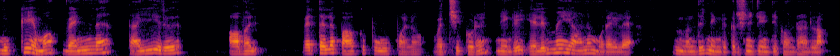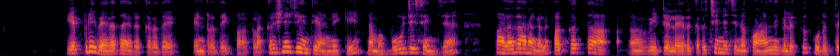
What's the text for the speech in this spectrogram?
முக்கியமாக வெண்ணெய் தயிர் அவல் வெத்தலை பாக்கு பூ பழம் வச்சு கூட நீங்கள் எளிமையான முறையில் வந்து நீங்கள் கிருஷ்ண ஜெயந்தி கொண்டாடலாம். எப்படி விரதம் இருக்கிறது என்றதை பார்க்கலாம். கிருஷ்ண ஜெயந்தி அன்னைக்கு நம்ம பூஜை செஞ்ச பலகாரங்களை பக்கத்து வீட்டில் இருக்கிற சின்ன சின்ன குழந்தைங்களுக்கு கொடுத்து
